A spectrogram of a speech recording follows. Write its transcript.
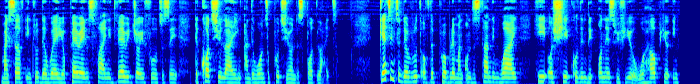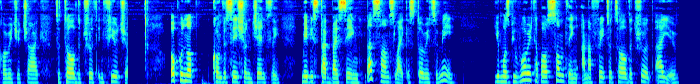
myself included, where your parents find it very joyful to say they caught you lying and they want to put you on the spotlight. Getting to the root of the problem and understanding why he or she couldn't be honest with you will help you encourage your child to tell the truth in future. Open up conversation gently. Maybe start by saying, That sounds like a story to me. You must be worried about something and afraid to tell the truth, are you?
